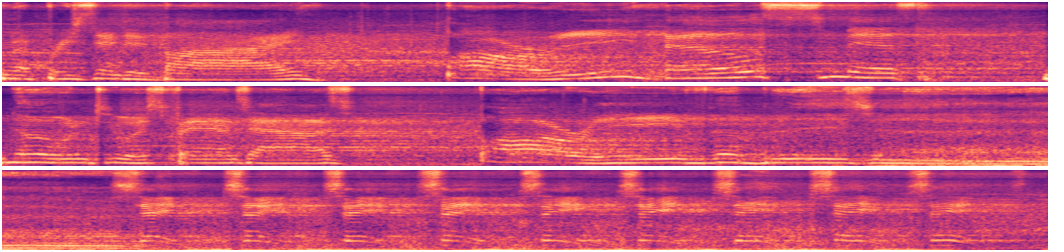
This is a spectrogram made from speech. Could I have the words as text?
represented by Barry L. Smith, known to his fans as Barry the Blizzard. Safe, safe, safe, safe, safe, safe, safe, safe, safe.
